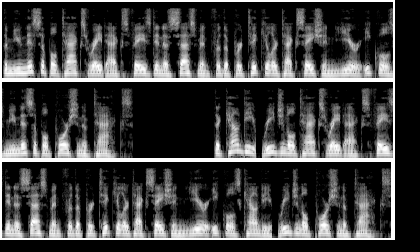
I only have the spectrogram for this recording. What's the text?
The municipal tax rate X phased-in assessment for the particular taxation year equals municipal portion of tax. The county – regional tax rate X phased-in assessment for the particular taxation year equals county – regional portion of tax.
